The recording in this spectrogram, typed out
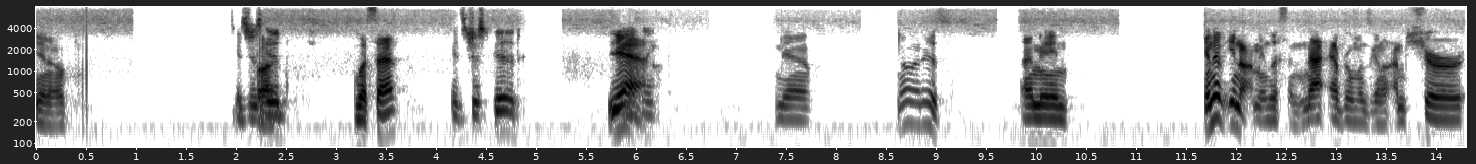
You know, It's just But- good. what's that? It's just good. Yeah, apparently. Yeah. No, it is. I mean, and if, you know, I mean, listen, not everyone's gonna. I'm sure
